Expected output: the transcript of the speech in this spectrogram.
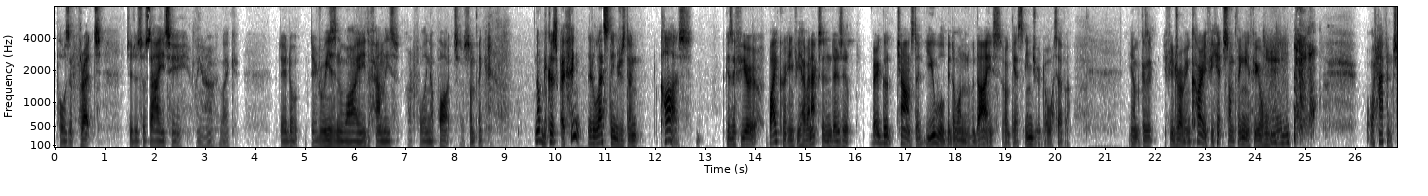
pose a threat to the society. You know, like they're the the reason why the families are falling apart or something. No, because I think they're less dangerous than cars. Because if you're a biker and if you have an accident, there's a very good chance that you will be the one who dies or gets injured or whatever. You know, because if you're driving a car, if you hit something, if you what happened?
